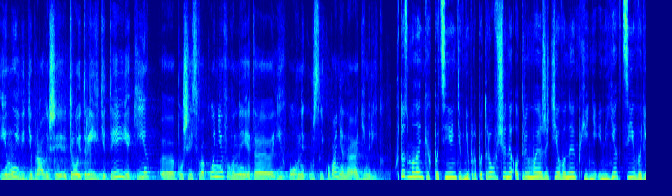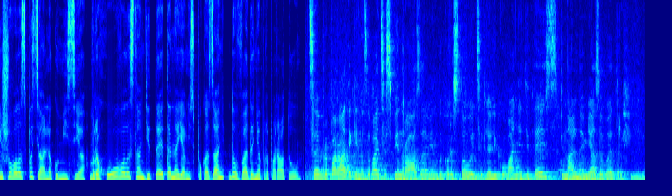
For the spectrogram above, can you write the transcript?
І ми відібрали троє троїх дітей, які е, по шість флаконів. Вони це їх повний курс лікування на один рік. Хто з маленьких пацієнтів Дніпропетровщини отримає життєво необхідні ін'єкції, вирішувала спеціальна комісія. Враховували стан дітей та наявність показань до введення препарату. Це препарат, який називається спінраза. Він використовується для лікування дітей з спінальною м'язовою атрофією.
